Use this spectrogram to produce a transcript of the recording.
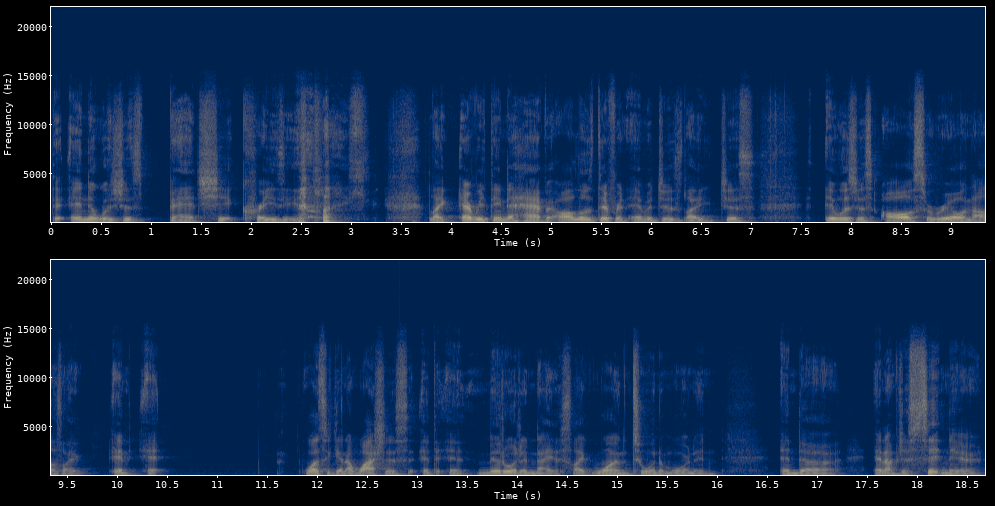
the ending was just bad shit crazy. like, like everything that happened, all those different images, like just, it was just all surreal. And I was like, and it, once again, I'm watching this at the at middle of the night. It's like one, two in the morning, and uh, and I'm just sitting there.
